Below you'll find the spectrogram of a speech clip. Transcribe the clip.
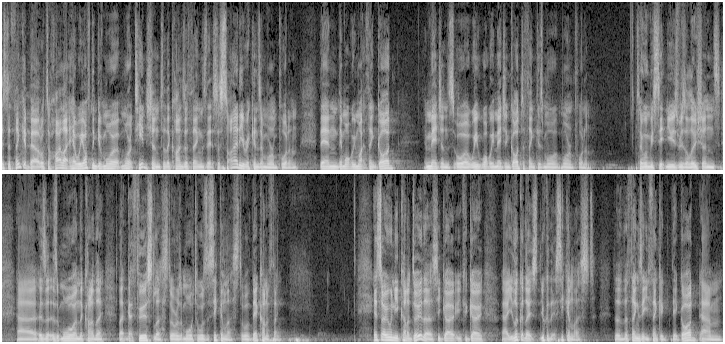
is to think about or to highlight how we often give more, more attention to the kinds of things that society reckons are more important than, than what we might think God imagines or we, what we imagine God to think is more, more important. So when we set New Year's resolutions, uh, is, it, is it more in the kind of the like first list, or is it more towards the second list, or that kind of thing? And so when you kind of do this, you go, you could go, uh, you look at those, look at that second list, the, the things that you think are, that God um,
